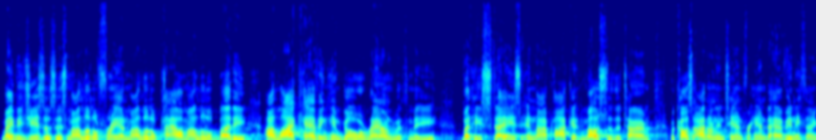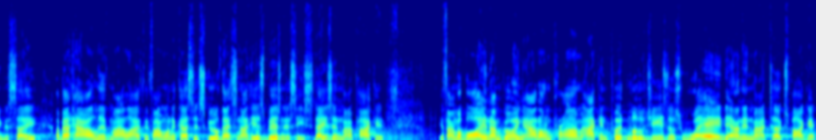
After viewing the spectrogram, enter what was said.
Maybe Jesus is my little friend, my little pal, my little buddy. I like having him go around with me, but he stays in my pocket most of the time because I don't intend for him to have anything to say about how I live my life. If I want to cuss at school, that's not his business. He stays in my pocket. If I'm a boy and I'm going out on prom, I can put little Jesus way down in my tux pocket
